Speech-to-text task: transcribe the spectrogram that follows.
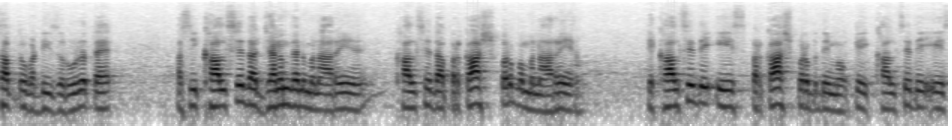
ਸਭ ਤੋਂ ਵੱਡੀ ਜ਼ਰੂਰਤ ਹੈ। ਅਸੀਂ ਖਾਲਸੇ ਦਾ ਜਨਮ ਦਿਨ ਮਨਾ ਰਹੇ ਹਾਂ, ਖਾਲਸੇ ਦਾ ਪ੍ਰਕਾਸ਼ ਪੁਰਬ ਮਨਾ ਰਹੇ ਹਾਂ। ਤੇ ਖਾਲਸੇ ਦੇ ਇਸ ਪ੍ਰਕਾਸ਼ ਪੁਰਬ ਦੇ ਮੌਕੇ, ਖਾਲਸੇ ਦੇ ਇਸ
